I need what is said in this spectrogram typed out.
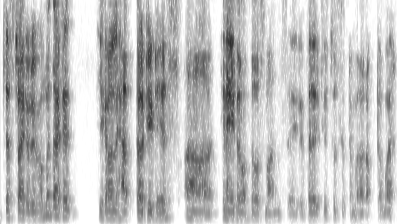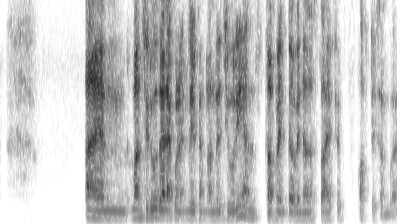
just try to remember that it, you can only have 30 days uh, in either of those months, whether you choose September or October. And once you do that, accordingly, you can run the jury and submit the winners by 5th of December.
